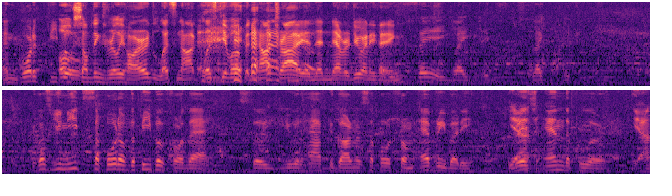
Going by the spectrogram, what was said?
And what if oh, people? Oh, something's really hard. Let's not. Let's give up and not try, and then never do anything. I'm saying like it's like if, because you need support of the people for that. So you will have to garner support from everybody, Yeah. rich and the poor. Yeah.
